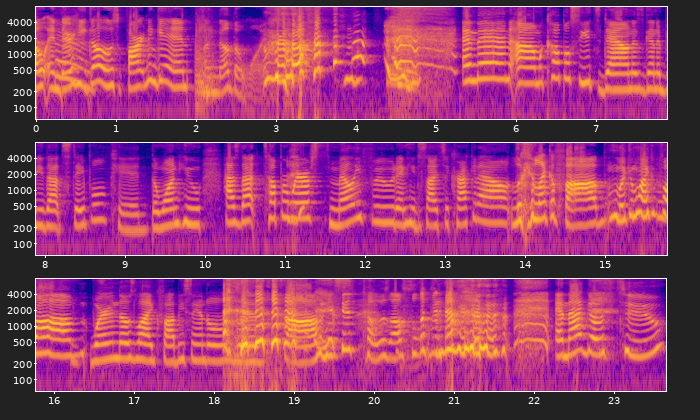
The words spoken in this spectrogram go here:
Oh, and there he goes, farting again. Another one. And then um, a couple seats down is gonna be that staple kid, the one who has that Tupperware of smelly food, and he decides to crack it out, Looking like a fob. looking like a fob, wearing those like fobby sandals with socks, His toes all flipping out. and that goes to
